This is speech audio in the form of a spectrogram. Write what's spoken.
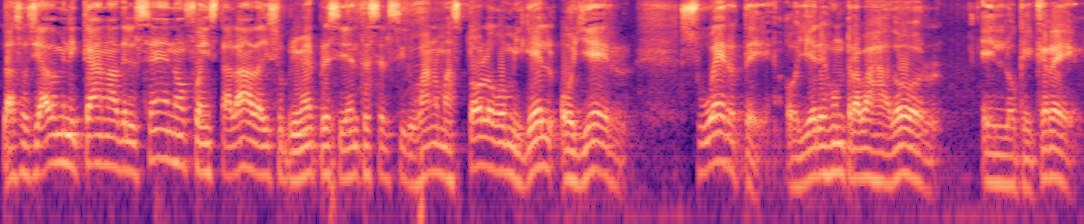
La Sociedad Dominicana del Seno fue instalada y su primer presidente es el cirujano mastólogo Miguel Oyer. Suerte, Oyer es un trabajador en lo que cree.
